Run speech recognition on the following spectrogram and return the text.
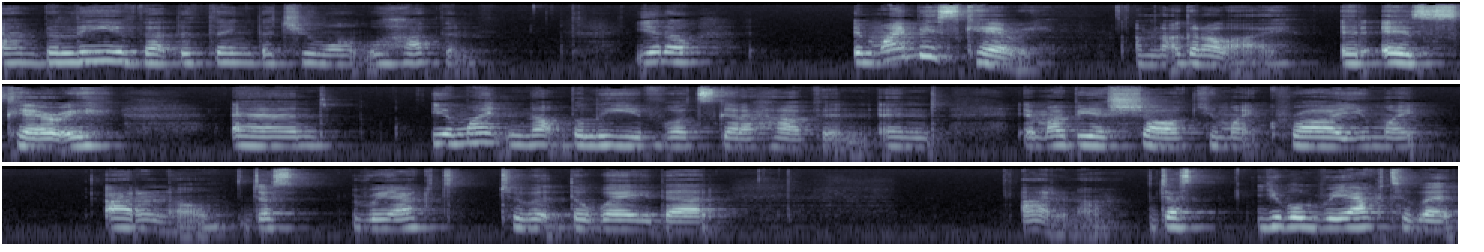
and believe that the thing that you want will happen. You know it might be scary i'm not going to lie it is scary and you might not believe what's going to happen and it might be a shock you might cry you might i don't know just react to it the way that I don't know, just you will react to it.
